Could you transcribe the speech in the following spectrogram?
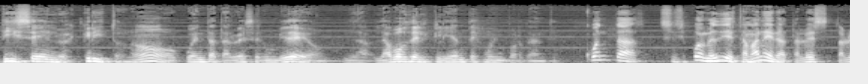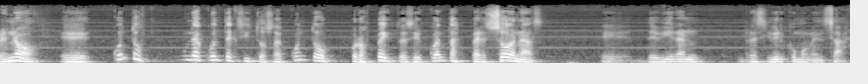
dice en lo escrito, ¿no? O cuenta tal vez en un video. La, voz del cliente es muy importante. ¿Cuántas, si se puede medir de esta manera, tal vez, tal vez no, eh, cuántos una cuenta exitosa, ¿cuántos prospectos, es decir, cuántas personas eh, debieran recibir como mensaje?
